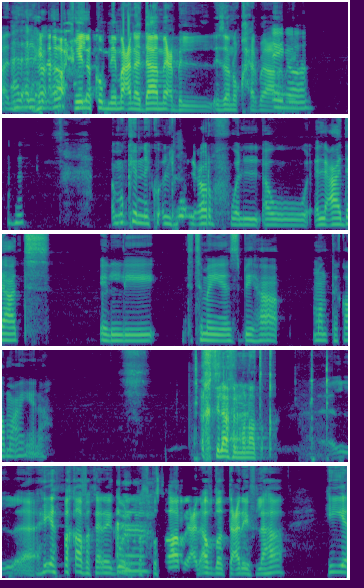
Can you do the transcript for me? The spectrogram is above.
هنا. احيي لكم لمعنى دامع بال... إذا نقحر بالعربي أيوه مهم. ممكن يكون اللي هو العرف وال أو العادات اللي تتميز بها منطقة معينة اختلاف المناطق ال- هي الثقافة خلينا نقول آه. باختصار يعني أفضل تعريف لها هي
